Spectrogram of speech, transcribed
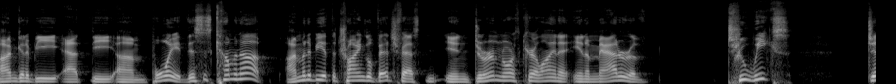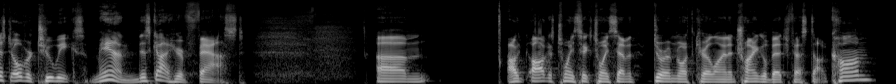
I'm going to be at the um, boy. This is coming up. I'm going to be at the Triangle Veg Fest in Durham, North Carolina, in a matter of two weeks, just over two weeks. Man, this got here fast. Um, August 26th, 27th, Durham, North Carolina, trianglevegfest.com.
